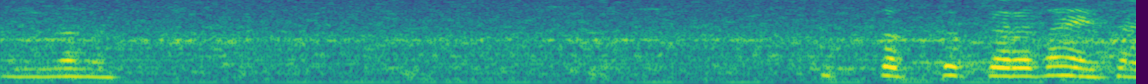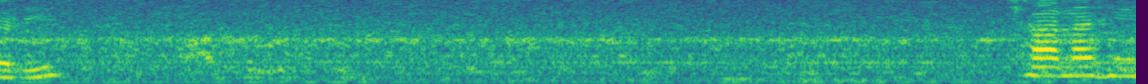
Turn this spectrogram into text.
हे बघा खूप चकचक करत आहे साडी. छान आहे.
